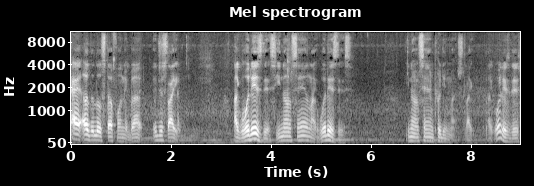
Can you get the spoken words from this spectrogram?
had other little stuff on it, but it just like, like, what is this? You know what I'm saying? Like, what is this? You know what I'm saying? Pretty much, like, like, what is this?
